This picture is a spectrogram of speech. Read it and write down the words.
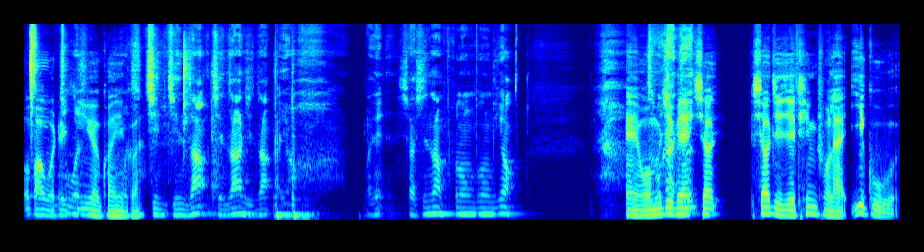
我把我这音乐关一关。紧紧张紧张紧张，哎呦，小心脏扑通扑通跳。哎，我们这边小小姐姐听出来一股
